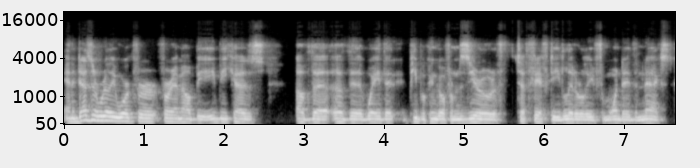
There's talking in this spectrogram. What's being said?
and it doesn't really work for for mlb because of the of the way that people can go from zero to 50 literally from one day to the next.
